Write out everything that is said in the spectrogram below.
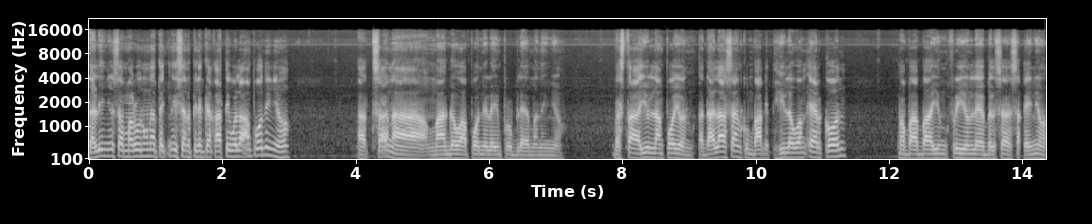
dalhin nyo sa marunong na technician na pinagkakatiwalaan po ninyo, at sana magawa po nila yung problema ninyo. Basta yun lang po yun. Kadalasan kung bakit hilaw ang aircon, mababa yung freon level sa sakyan nyo.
